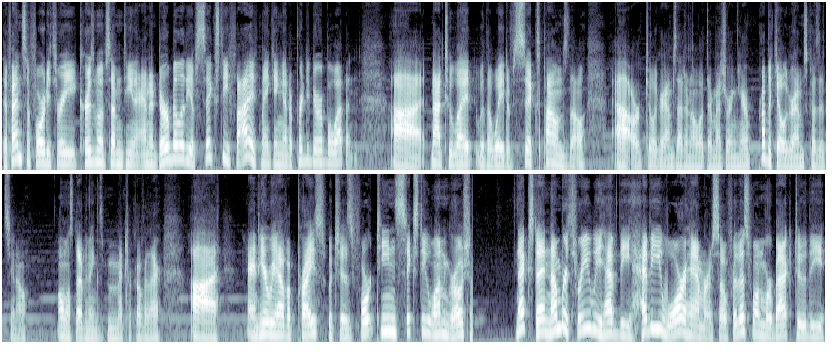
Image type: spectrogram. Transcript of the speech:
defense of 43, charisma of 17, and a durability of 65, making it a pretty durable weapon. Uh, not too light with a weight of 6 pounds, though, uh, or kilograms. I don't know what they're measuring here. Probably kilograms, because it's, you know, almost everything's metric over there. Uh, and here we have a price, which is 1461 groschen. Next, at number three, we have the Heavy Warhammer. So for this one, we're back to the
